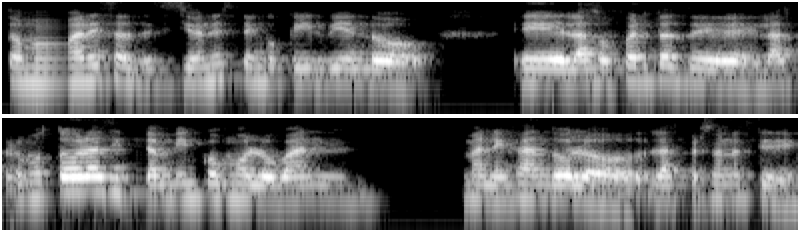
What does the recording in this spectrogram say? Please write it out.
tomar esas decisiones. Tengo que ir viendo las ofertas de las promotoras y también cómo lo van manejando lo, las personas que,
